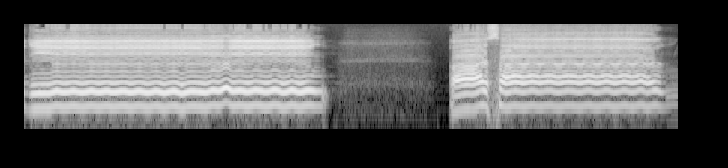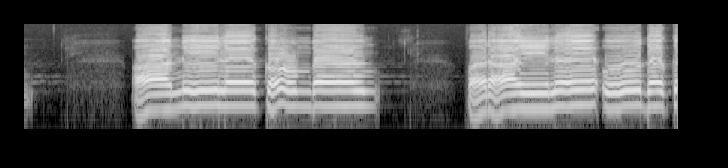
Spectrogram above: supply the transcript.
ਜੀ। ਆਸਾ ਅਨੀਲ ਕੁੰਭ ਪਰਾਈਲ ਉਦਕ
